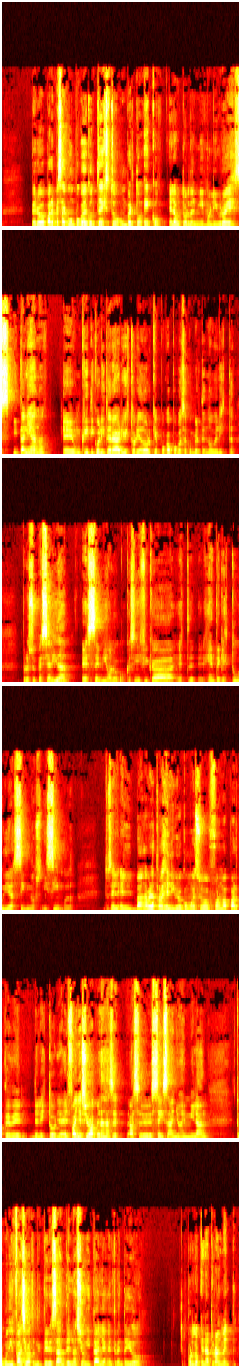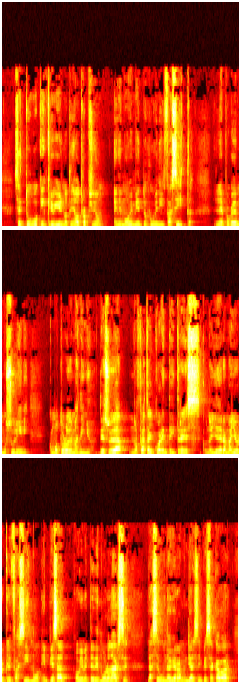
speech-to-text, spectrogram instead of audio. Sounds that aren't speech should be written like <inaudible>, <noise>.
Pero para empezar con un poco de contexto, Umberto Eco, el autor del mismo libro, es italiano, eh, un crítico literario, historiador que poco a poco se convierte en novelista, pero su especialidad es semiólogo, que significa este, gente que estudia signos y símbolos. Entonces él, van a ver a través del libro cómo eso forma parte de, de la historia. Él falleció apenas hace, hace seis años en Milán tuvo una infancia bastante interesante. Él nació en Italia en el 32, por lo que naturalmente se tuvo que inscribir, no tenía otra opción, en el movimiento juvenil fascista, en la época de Mussolini, como todos los demás niños de su edad. No fue hasta el 43, cuando ella era mayor, que el fascismo empieza obviamente a desmoronarse, la Segunda Guerra Mundial se empieza a acabar,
